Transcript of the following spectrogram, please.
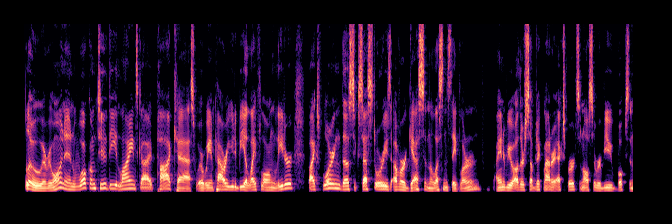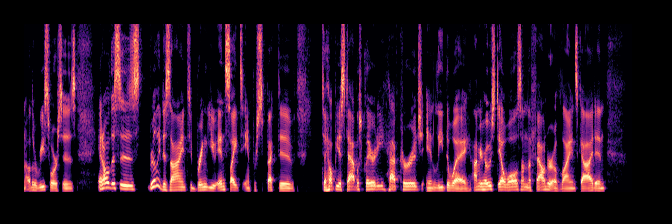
Hello, everyone, and welcome to the Lions Guide podcast, where we empower you to be a lifelong leader by exploring the success stories of our guests and the lessons they've learned. I interview other subject matter experts and also review books and other resources. And all this is really designed to bring you insights and perspective to help you establish clarity, have courage, and lead the way. I'm your host, Dale Walls. I'm the founder of Lions Guide. And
